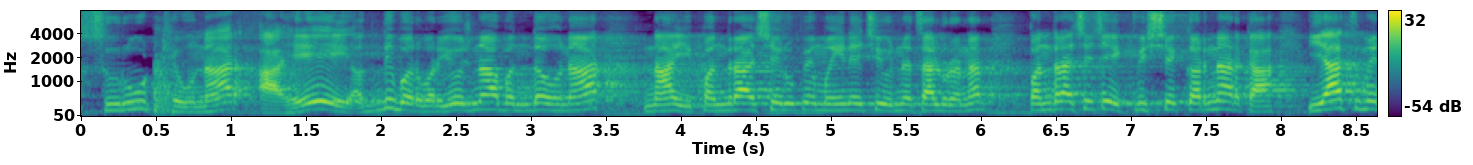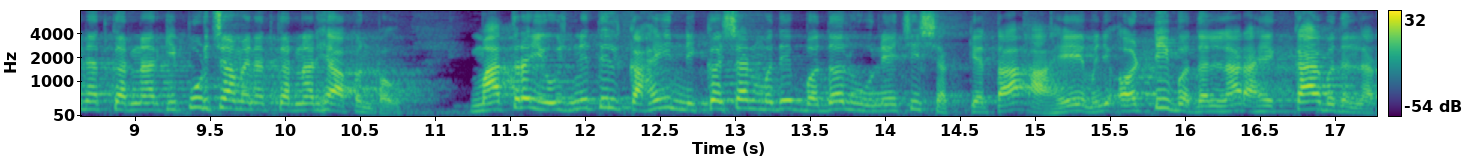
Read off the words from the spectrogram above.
सुरू ठेवणार आहे. अगदी बरोबर. योजना बंद होणार नाही. पंधराशे रुपये महिन्याची योजना चालू राहणार. पंधराशेचे एकवीसशे करणार का? याच महिन्यात करणार की पुढच्या महिन्यात करणार हे आपण पाहू. मात्र योजनेतील काही निकषांमध्ये बदल होण्याची शक्यता आहे. म्हणजे अटी बदलणार आहे. काय बदलणार?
